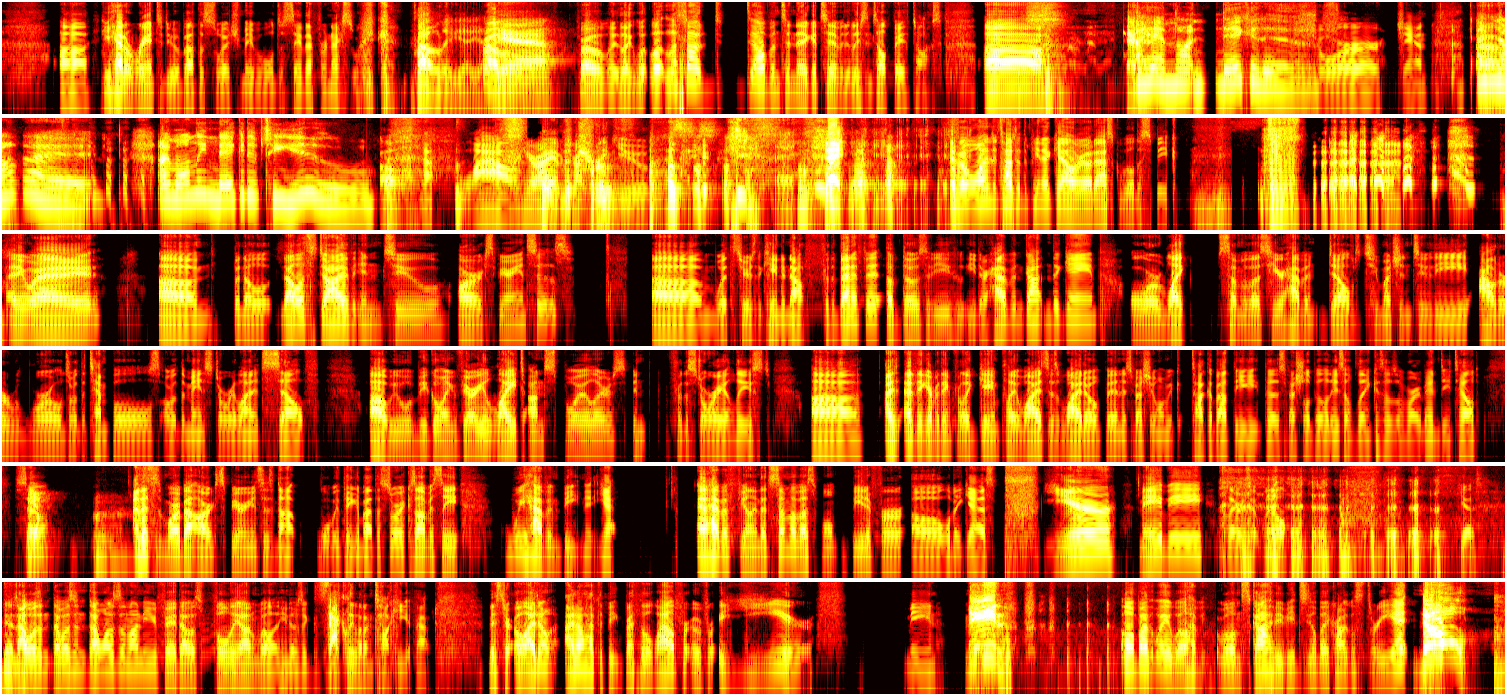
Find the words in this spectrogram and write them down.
Uh, he had a rant to do about the Switch. Maybe we'll just say that for next week. Probably, yeah, yeah. Probably. yeah. Probably. Like let, let, us not delve into negativity at least until Faith talks. Uh, I am not negative. sure, Jan. I'm Uh, not. I'm only negative to you. Oh, now, wow! And here I am trying truth. to make you. hey. If I wanted to talk to the peanut gallery, I'd ask Will to speak. anyway, um, but no, now let's dive into our experiences um, with Tears of the Kingdom. Now, for the benefit of those of you who either haven't gotten the game or like some of us here haven't delved too much into the outer worlds or the temples or the main storyline itself, uh, we will be going very light on spoilers in, for the story at least. Uh, I, I think everything for like gameplay wise is wide open, especially when we talk about the the special abilities of Link, because those have already been detailed. So, Yep. and this is more about our experiences, not what we think about the story, because obviously we haven't beaten it yet. And I have a feeling that some of us won't beat it for oh, let me guess, year maybe. Glares at Will. Yes, yes, that wasn't that wasn't that wasn't on you, Faye. That was fully on Will, and he knows exactly what I'm talking about, Mister. Oh, I don't I don't have to beat Breath of the Wild for over a year. Mean, mean. Oh, and by the way, Will, have you, Will and Scott, have you beat Xenoblade Chronicles Three yet? No.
